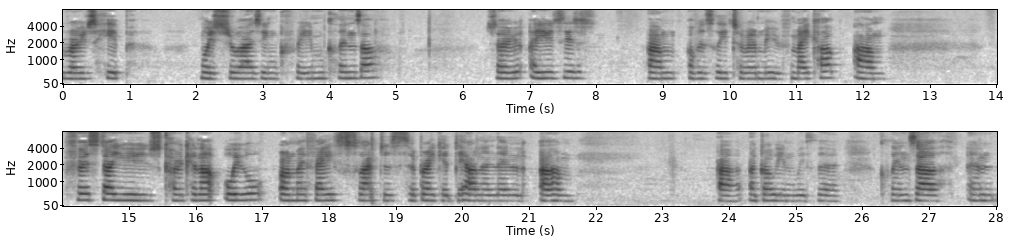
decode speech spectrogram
Rose Hip Moisturizing Cream Cleanser. So I use this um, obviously to remove makeup. Um, First I use coconut oil on my face, like just to break it down and then um, uh, I go in with the cleanser and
